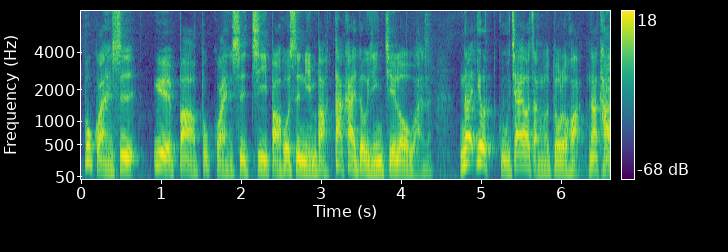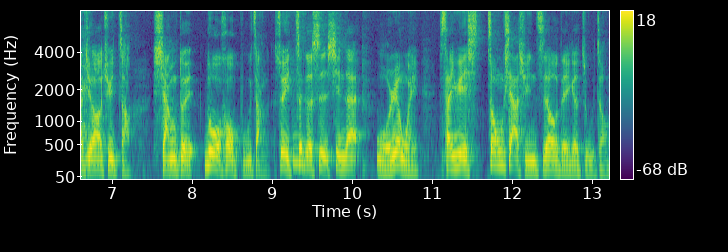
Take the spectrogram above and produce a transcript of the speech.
不管是月报，不管是季报或是年报，大概都已经揭露完了。那又股价要涨得多的话，那它就要去找相对落后补涨的。所以这个是现在我认为三月中下旬之后的一个主轴，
